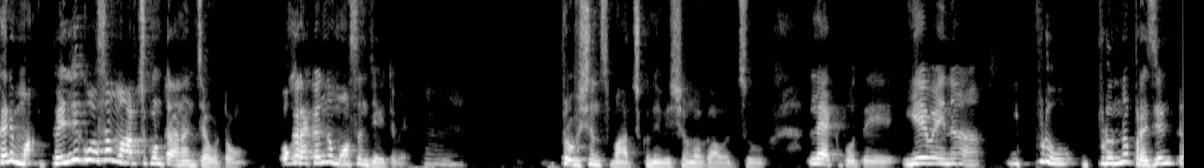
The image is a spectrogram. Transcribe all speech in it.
కానీ మా పెళ్ళి కోసం మార్చుకుంటానని చెప్పటం ఒక రకంగా మోసం చేయటమే. ప్రొఫెషన్స్ మార్చుకునే విషయంలో కావచ్చు లేకపోతే ఏవైనా ఇప్పుడు ఇప్పుడున్న ప్రజెంట్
